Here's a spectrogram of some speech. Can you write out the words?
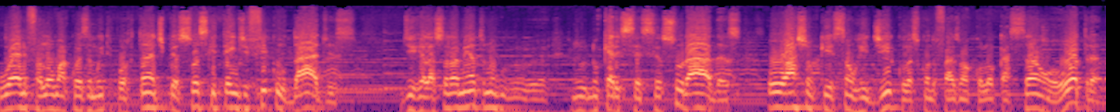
O Hélio falou uma coisa muito importante: pessoas que têm dificuldades de relacionamento não, não, querem ser censuradas ou acham que são ridículas quando faz uma colocação ou outra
